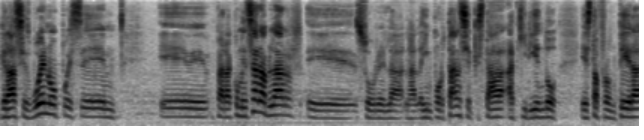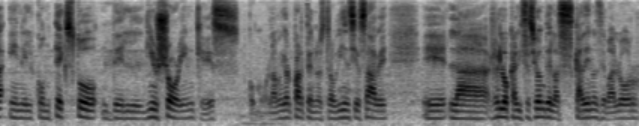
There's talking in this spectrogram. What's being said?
Gracias. Bueno, pues eh, eh, para comenzar a hablar eh, sobre la, importancia que está adquiriendo esta frontera en el contexto del nearshoring, que es, como la mayor parte de nuestra audiencia sabe, la relocalización de las cadenas de valor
